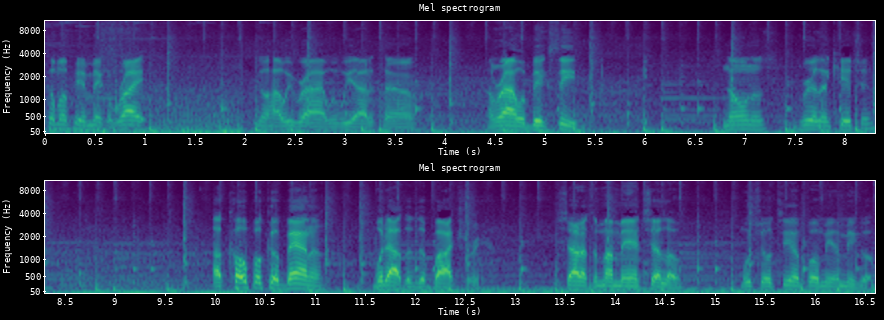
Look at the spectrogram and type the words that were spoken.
come up here make a right. You know how we ride when we out of town. I'm riding with Big C, Nona's Grill and Kitchen. A Copacabana without the debauchery. Shout out to my man Cello. Mucho tiempo, mi amigo.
